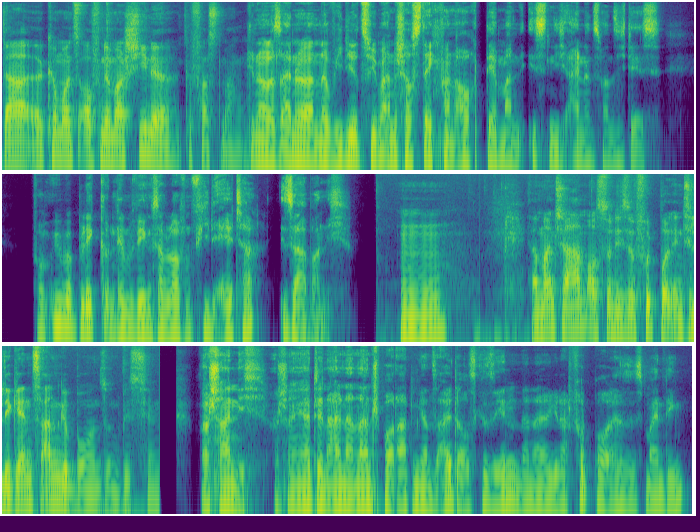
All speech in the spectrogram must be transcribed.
da äh, können wir uns auf eine Maschine gefasst machen. Genau, das eine oder andere Video zu ihm anschaust, denkt man auch, der Mann ist nicht 21, der ist vom Überblick und den Bewegungsabläufen viel älter, ist er aber nicht. Mhm. Ja, manche haben auch so diese Football-Intelligenz angeboren, so ein bisschen. Wahrscheinlich. Wahrscheinlich hat er in allen anderen Sportarten ganz alt ausgesehen. Dann hat er gedacht, Football, das ist mein Ding.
